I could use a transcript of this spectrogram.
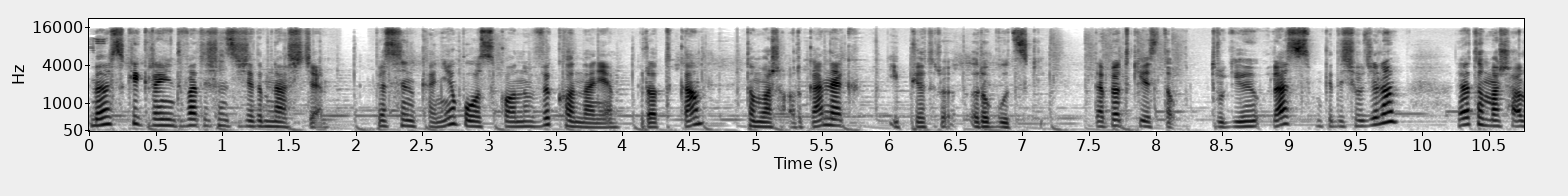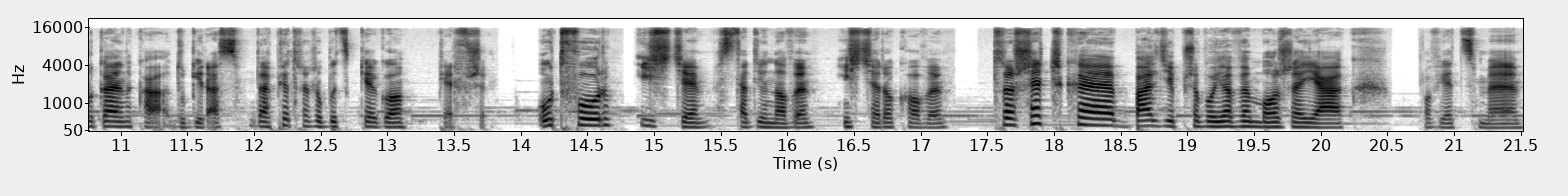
Męskie granie 2017. Piosenka Niebłoskon, wykonanie Brodka, Tomasz Organek i Piotr Rogucki. Dla Brodki jest to drugi raz, kiedy się udzielam, dla Tomasza Organka drugi raz, dla Piotra Roguckiego pierwszy. Utwór iście stadionowy, iście rockowy. Troszeczkę bardziej przebojowy może jak powiedzmy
